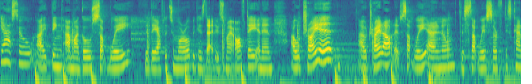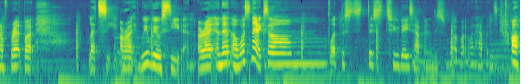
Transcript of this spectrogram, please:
yeah. So I think I might go Subway the day after tomorrow because that is my off day, and then I will try it. I'll try it out at Subway. I don't know the Subway serve this kind of bread, but let's see. All right, we will see then. All right, and then uh, what's next? Um what this this two days happened this what what, what happens. Oh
